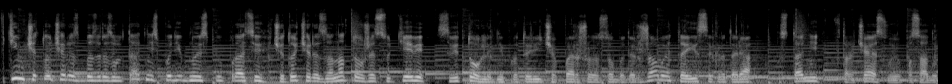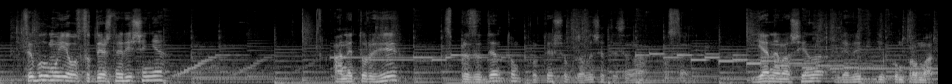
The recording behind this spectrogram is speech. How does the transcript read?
Втім, чи то через безрезультатність подібної співпраці, чи то через занадто вже суттєві світоглядні протиріччя першої особи держави та її секретаря. Останній втрачає свою посаду. Це було моє остаточне рішення, а не торги з президентом про те, щоб залишитися на посаді. Я не машина для викидів компромату.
